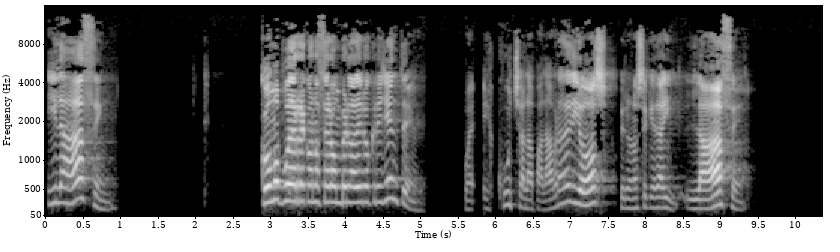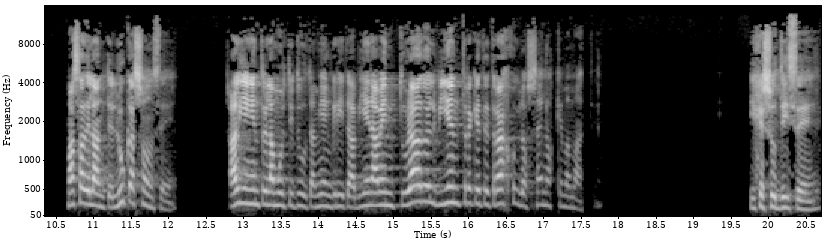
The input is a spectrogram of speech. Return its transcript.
Y la hacen. ¿Cómo puedes reconocer a un verdadero creyente? Pues escucha la palabra de Dios, pero no se queda ahí, la hace. Más adelante, Lucas 11, alguien entre la multitud también grita, bienaventurado el vientre que te trajo y los senos que mamaste. Y Jesús dice,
